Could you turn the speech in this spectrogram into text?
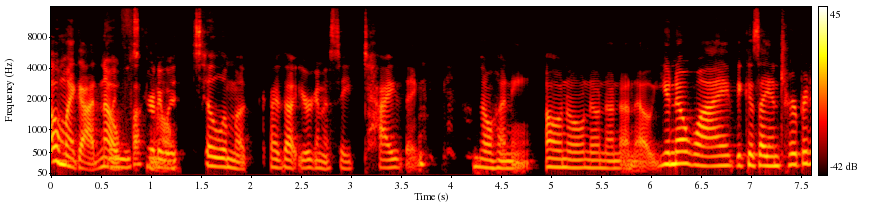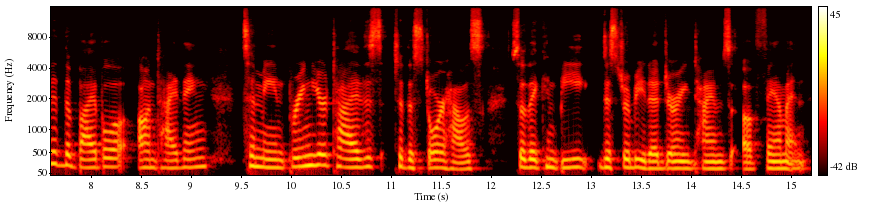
Oh my God, no, when you started no. with Tillamook, I thought you were going to say tithing. No, honey. Oh, no, no, no, no, no. You know why? Because I interpreted the Bible on tithing to mean bring your tithes to the storehouse so they can be distributed during times of famine,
